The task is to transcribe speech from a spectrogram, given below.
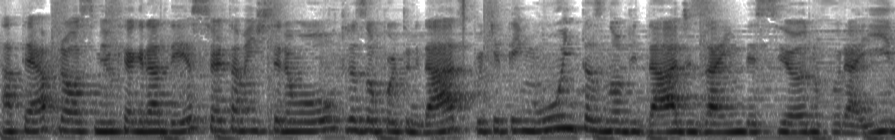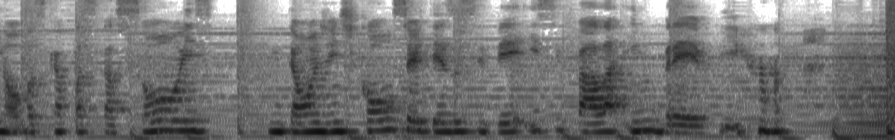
Até a próxima. Eu que agradeço. Certamente terão outras oportunidades, porque tem muitas novidades ainda esse ano por aí, novas capacitações. Então a gente com certeza se vê e se fala em breve.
